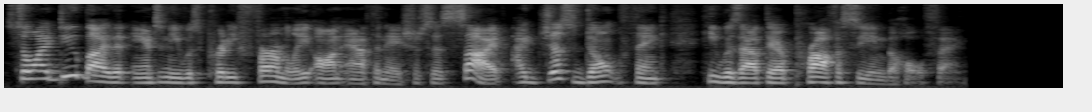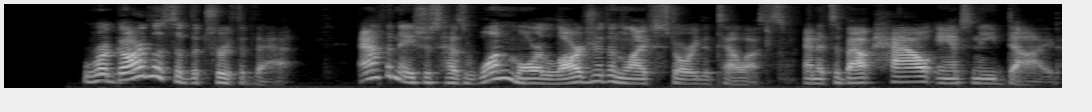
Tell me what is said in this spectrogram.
So I do buy that Antony was pretty firmly on Athanasius' side. I just don't think he was out there prophesying the whole thing. Regardless of the truth of that, Athanasius has one more larger than life story to tell us, and it's about how Antony died.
